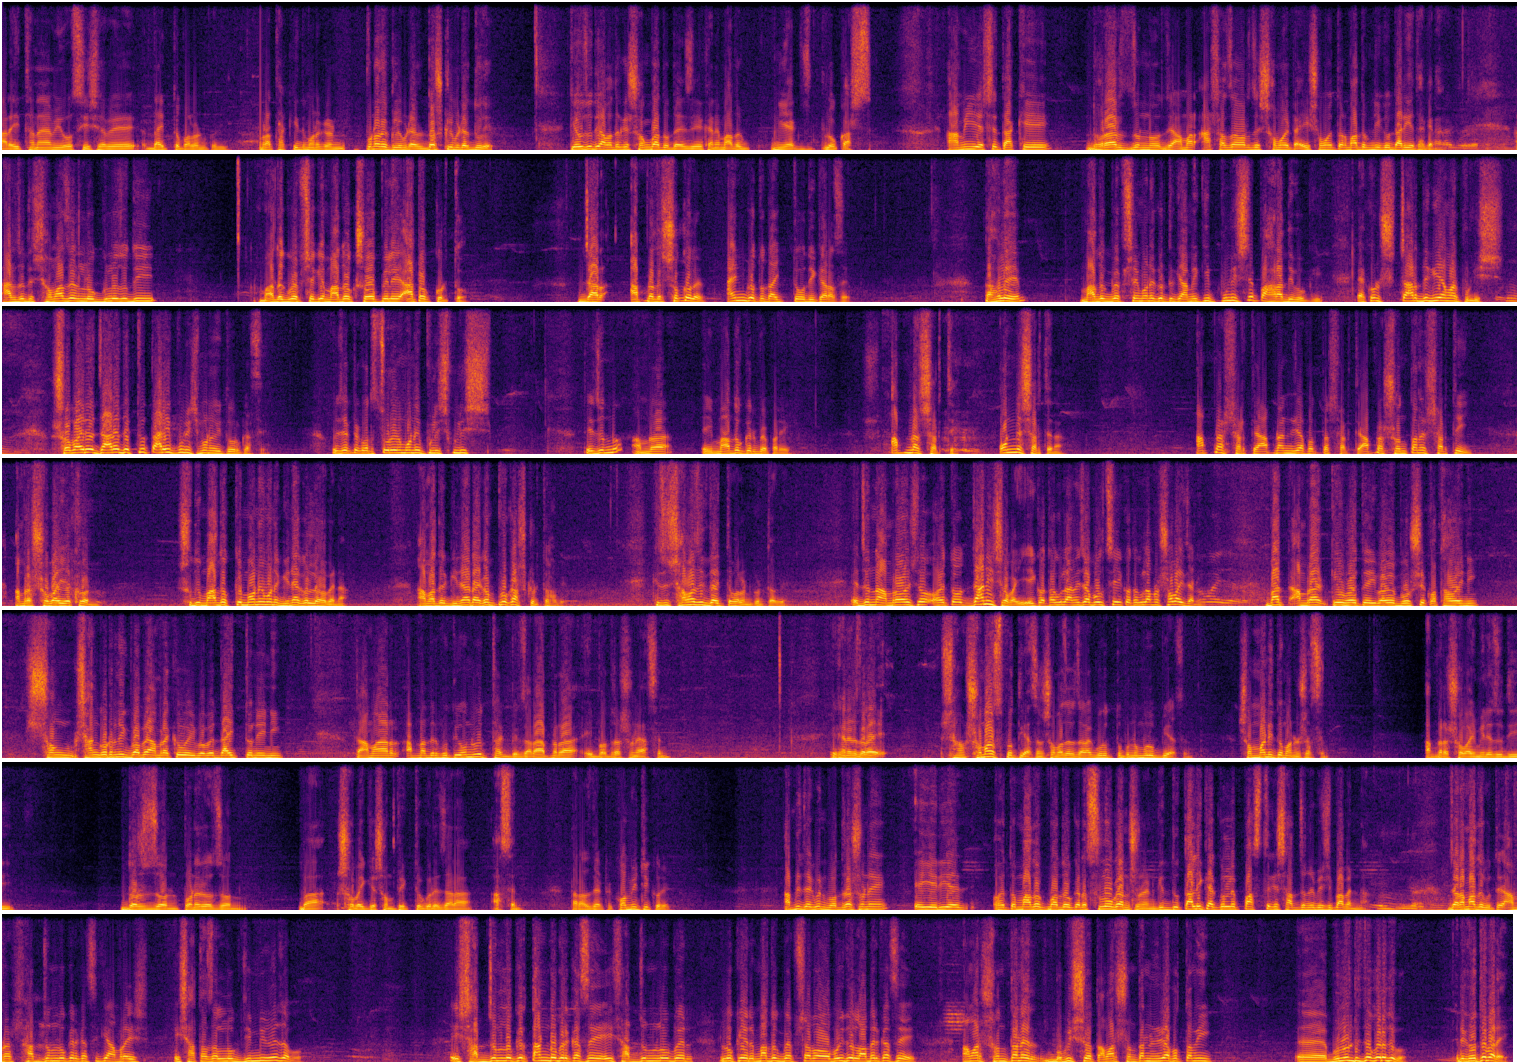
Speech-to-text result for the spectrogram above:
আর এই থানায় আমি ওসি হিসাবে দায়িত্ব পালন করি। আমরা থাকি মনে করেন পনেরো কিলোমিটার, দশ কিলোমিটার দূরে। কেউ যদি আমাদেরকে সংবাদও দেয় যে এখানে মাদক নিয়ে এক লোক আসছে। আমি এসে তাকে ধরার জন্য যে আমার আসা যাওয়ার যে সময়টা, এই সময় তো আর মাদক নিয়ে কেউ দাঁড়িয়ে থাকে না। আর যদি সমাজের লোকগুলো যদি মাদক ব্যবসাকে মাদক সহ পেলে আটক করত, যার আপনাদের সকলের আইনগত দায়িত্ব অধিকার আছে, তাহলে মাদক ব্যবসায়ী মনে করতো কি, আমি কি পুলিশে পাহারা দিব কি? এখন চারদিকে আমার পুলিশ। সবাই যারে দেখতো তারই পুলিশ মনে হইতো ওর কাছে। ওই যে একটা কথা, চোরের মনে পুলিশ পুলিশ। এই জন্য আমরা এই মাদকের ব্যাপারে, আপনার স্বার্থে, অন্যের স্বার্থে না, আপনার স্বার্থে, আপনার নিরাপত্তার স্বার্থে, আপনার সন্তানের স্বার্থেই আমরা সবাই এখন শুধু মাদককে মনে মনে ঘৃণা করলে হবে না। আমাদের ঘৃণাটা এখন প্রকাশ করতে হবে। কিছু সামাজিক দায়িত্ব পালন করতে হবে। এর জন্য আমরা হয়তো হয়তো জানি সবাই। এই কথাগুলো আমি যা বলছি এই কথাগুলো আমরা সবাই জানি। বাট আমরা কেউ হয়তো এইভাবে বসে কথা হয়নি। সাংগঠনিকভাবে আমরা কেউ এইভাবে দায়িত্ব নিইনি। তা আমার আপনাদের প্রতি অনুরোধ থাকবে যারা আপনারা এই ভদ্রাসনে আছেন এখানের যারা সমাজপতি আছেন সমাজের যারা গুরুত্বপূর্ণ মুরব্বী আছেন সম্মানিত মানুষ আছেন আপনারা সবাই মিলে যদি দশজন পনেরো জন বা সবাইকে সম্পৃক্ত করে যারা আছেন তারা যদি একটা কমিটি করে আপনি দেখবেন ভদ্রাসনে এই এরিয়ায় হয়তো মাদক মাদক একটা স্লোগান শোনেন, কিন্তু তালিকা করলে পাঁচ থেকে সাতজনের বেশি পাবেন না। যারা মাদক আমরা সাতজন লোকের কাছে কি আমরা এই- সাত হাজার লোক জিম্মি হয়ে যাব? এই সাতজন লোকের তাণ্ডবের কাছে, এই সাতজন লোকের লোকের মাদক ব্যবসা বা অবৈধ লাভের কাছে আমার সন্তানের ভবিষ্যৎ, আমার সন্তানের নিরাপত্তা আমি ভুলুণ্ঠিত করে দেব? এটা হতে পারে?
